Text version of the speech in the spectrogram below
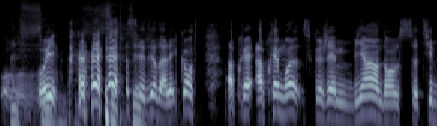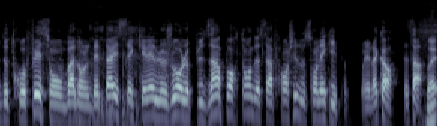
Oh, oui, c'est dur d'aller contre. Après, après, moi, ce que j'aime bien dans ce type de trophée, si on va dans le détail, c'est quel est le joueur le plus important de sa franchise ou de son équipe. On est d'accord, c'est ça. Ouais.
